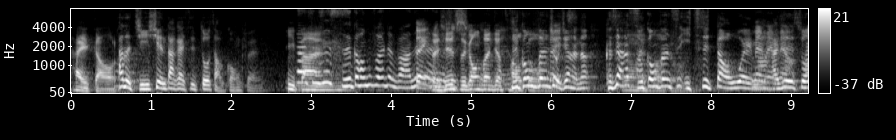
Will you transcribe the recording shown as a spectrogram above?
太高了。它的极限大概是多少公分？一般就是十公分的吧？对对，其实十公分就十公分就已经很那。可是它十公分是一次到位吗？还是说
